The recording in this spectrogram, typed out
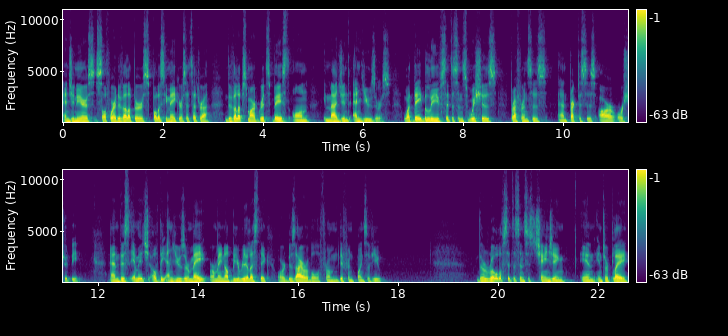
Engineers, software developers, policymakers, etc., develop smart grids based on imagined end users, what they believe citizens' wishes, preferences, and practices are or should be. And this image of the end user may or may not be realistic or desirable from different points of view. The role of citizens is changing in interplay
